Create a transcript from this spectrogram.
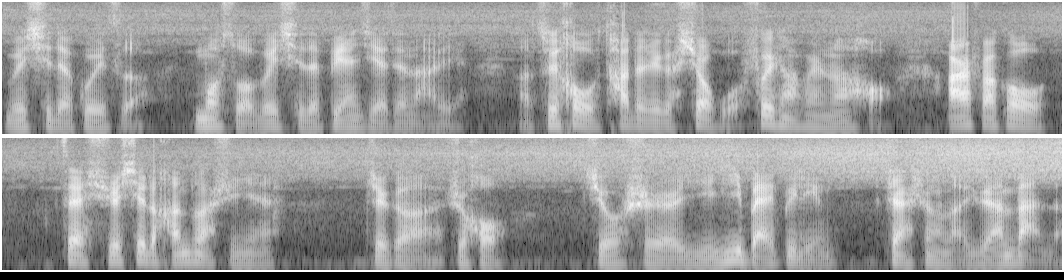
围棋的规则，摸索围棋的边界在哪里。啊，最后它的这个效果非常非常的好。AlphaGo 在学习了很短时间，这个之后就是以一百比零战胜了原版的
